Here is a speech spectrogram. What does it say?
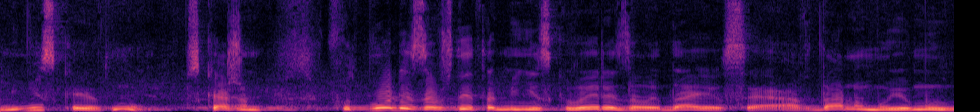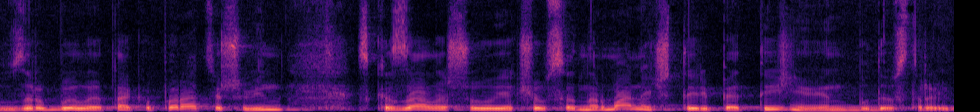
мініска. Ну, скажімо, в футболі завжди там мініск вирізали, да, і все. А в даному йому зробили так операцію, що він сказали, що якщо все нормально, 4-5 тижнів він буде в строю.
